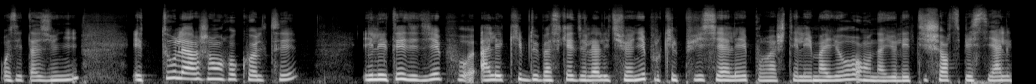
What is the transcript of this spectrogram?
aux États-Unis. Et tout l'argent récolté, il était dédié pour, à l'équipe de basket de la Lituanie pour qu'ils puissent y aller pour acheter les maillots. On a eu les t-shirts spéciaux.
